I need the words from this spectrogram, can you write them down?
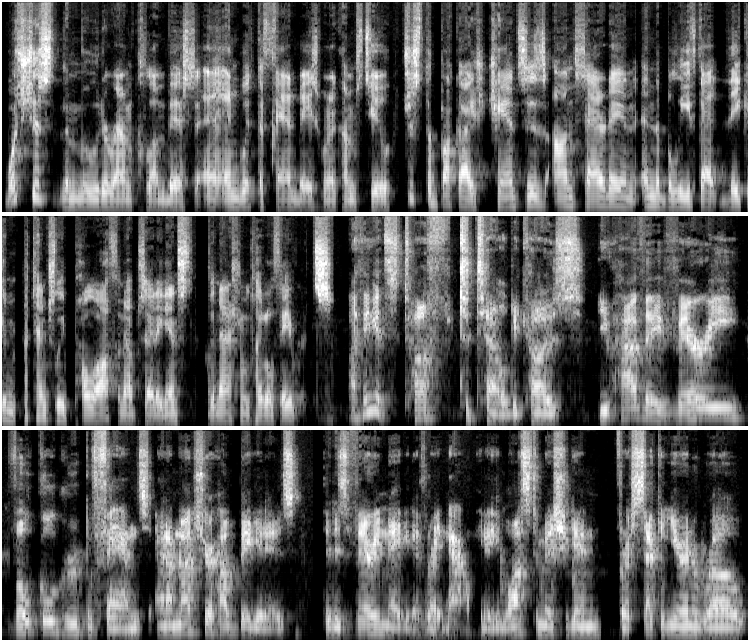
What's just the mood around Columbus and, and, with the fan base when it comes to just the Buckeyes' chances on Saturday and, and the belief that they can potentially pull off an upset against the national title favorites? I think it's tough to tell because you have a very vocal group of fans, and I'm not sure how big it is that is very negative right now. You know, you lost to Michigan for a second year in a row.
